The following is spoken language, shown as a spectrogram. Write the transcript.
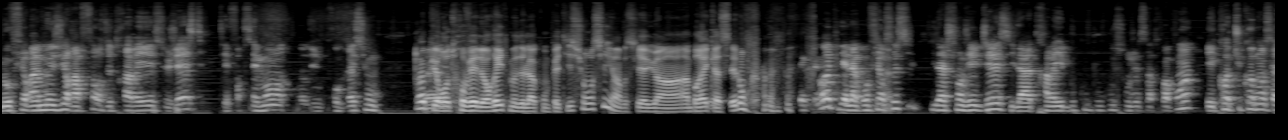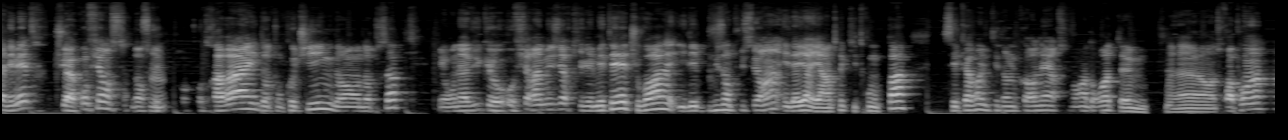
Mais au fur et à mesure, à force de travailler ce geste, tu es forcément dans une progression. Ouais, puis Ouais. retrouver le rythme de la compétition aussi, hein, parce qu'il y a eu un, un break assez long. Exactement. Et puis il y a la confiance aussi. Il a changé de geste, il a travaillé beaucoup, beaucoup son geste à trois points. Et quand tu commences à les mettre, tu as confiance dans, ce que, Mm. dans ton travail, dans ton coaching, dans, dans tout ça. Et on a vu qu'au au fur et à mesure qu'il les mettait, tu vois, il est de plus en plus serein. Et d'ailleurs, il y a un truc qui ne trompe pas, c'est qu'avant, il était dans le corner, souvent à droite, euh, euh, en trois points.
